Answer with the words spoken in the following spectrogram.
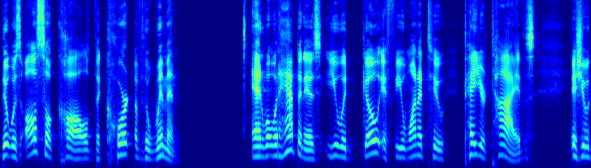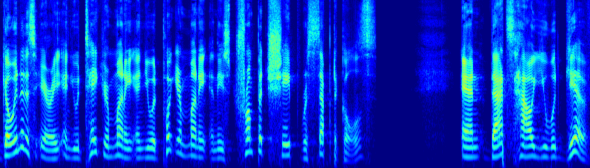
that was also called the Court of the Women. And what would happen is you would go, if you wanted to pay your tithes, is you would go into this area and you would take your money and you would put your money in these trumpet shaped receptacles. And that's how you would give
